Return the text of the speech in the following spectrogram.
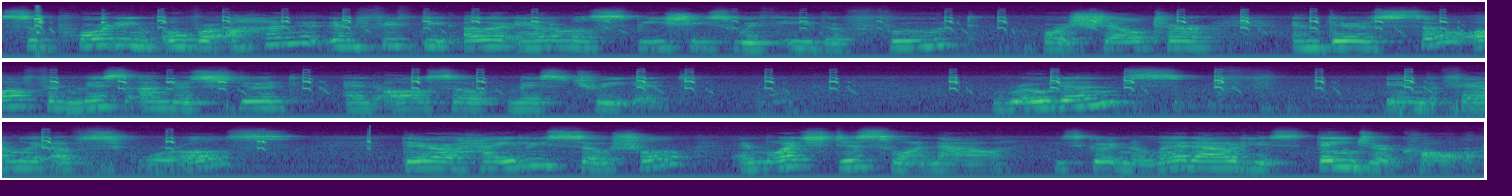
supporting over 150 other animal species with either food or shelter, and they're so often misunderstood and also mistreated. Rodents in the family of squirrels. They are highly social, and watch this one now. He's going to let out his danger call.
